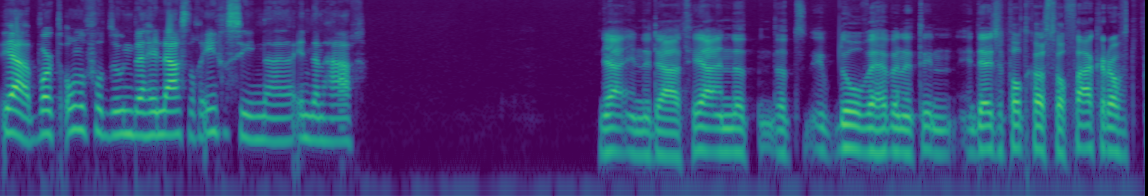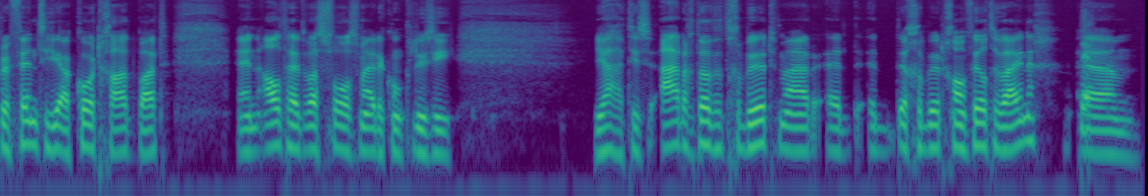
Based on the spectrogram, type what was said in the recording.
ja, wordt onvoldoende helaas nog ingezien in Den Haag. Ja, inderdaad. Ja, en dat, dat, ik bedoel, we hebben het in, in deze podcast wel vaker over het preventieakkoord gehad, Bart. En altijd was volgens mij de conclusie ja, het is aardig dat het gebeurt, maar het, het, er gebeurt gewoon veel te weinig. Ja. Um,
